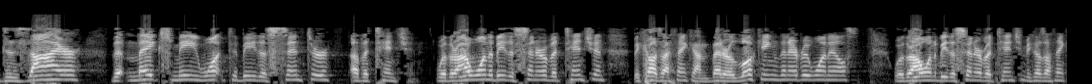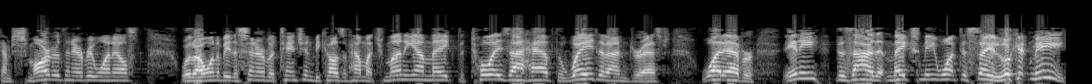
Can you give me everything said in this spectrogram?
desire that makes me want to be the center of attention. Whether I want to be the center of attention because I think I'm better looking than everyone else, whether I want to be the center of attention because I think I'm smarter than everyone else, whether I want to be the center of attention because of how much money I make, the toys I have, the way that I'm dressed, whatever. Any desire that makes me want to say, look at me!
